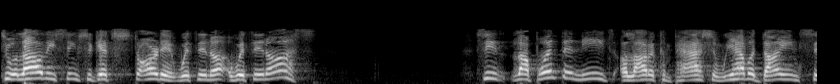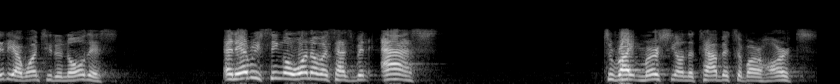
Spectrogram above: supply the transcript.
to allow these things to get started within, uh, within us. See, La Puente needs a lot of compassion. We have a dying city. I want you to know this. And every single one of us has been asked to write mercy on the tablets of our hearts.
